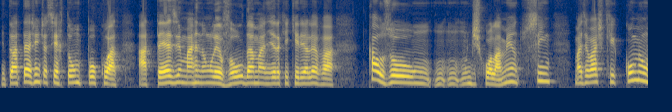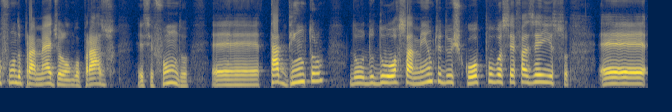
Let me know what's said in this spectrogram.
Então até a gente acertou um pouco a, a tese, mas não levou da maneira que queria levar. Causou um, um, um descolamento? Sim, mas eu acho que como é um fundo para médio e longo prazo, esse fundo está é, tá dentro do, do, do, orçamento e do escopo você fazer isso. É,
